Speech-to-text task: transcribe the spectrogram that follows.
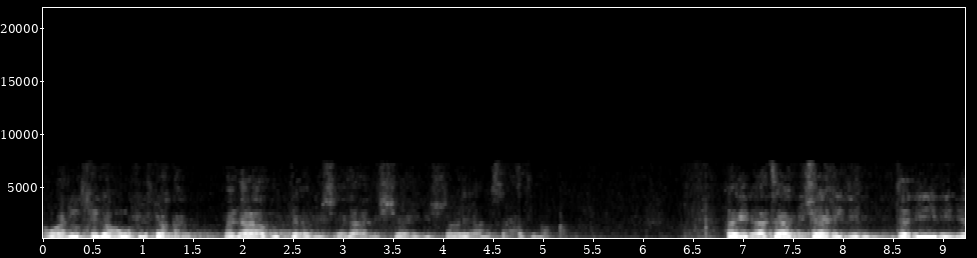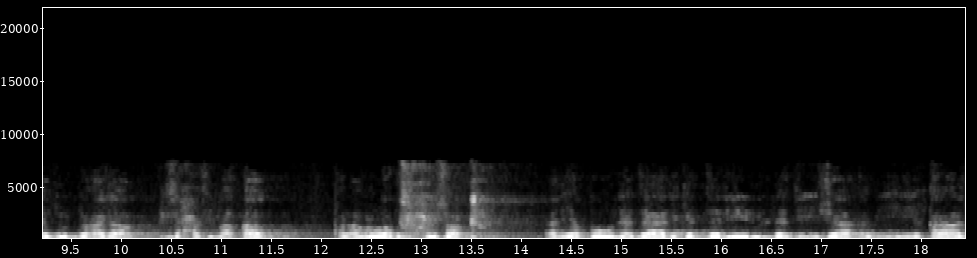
أو أن يدخله في الفقه فلا بد أن يسأل عن الشاهد الشرعي عن صحة ما قال. فإن أتى بشاهد دليل يدل على صحة ما قال فالأمر واضح بشرط أن يكون ذلك الدليل الذي جاء به قال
